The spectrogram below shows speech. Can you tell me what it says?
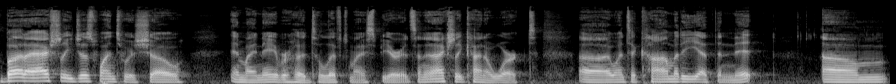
but I actually just went to a show in my neighborhood to lift my spirits, and it actually kind of worked. Uh, I went to comedy at the Knit. Um,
